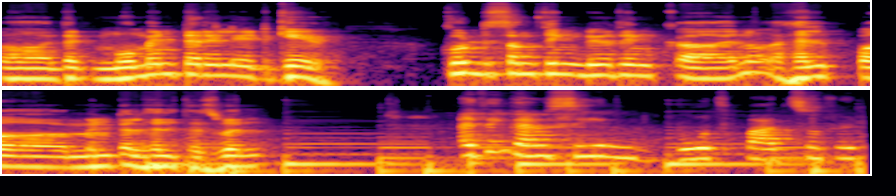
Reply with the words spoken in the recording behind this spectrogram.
uh, that momentarily it gave could something do you think uh, you know help uh, mental health as well? I think I've seen both parts of it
